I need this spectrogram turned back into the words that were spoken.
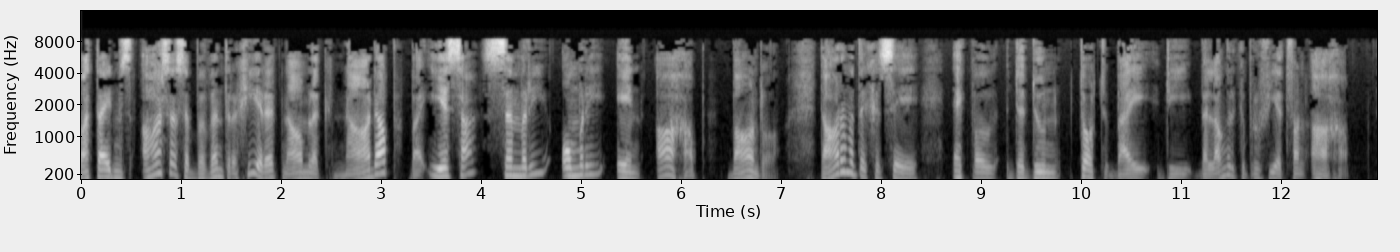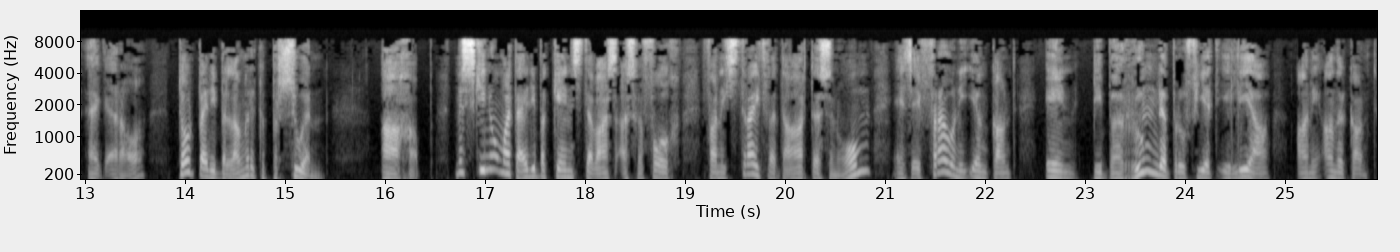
wat tydens Asa se bewind regeer het, naamlik Nadab, Baesa, Simri, Omri en Ahab behandel. Daarom het ek gesê ek wil dit doen tot by die belangrike profeet van Ahab. Ek herhaal, tot by die belangrike persoon Ahab. Miskien omdat hy die bekendste was as gevolg van die stryd wat daar tussen hom en sy vrou aan die een kant en die beroemde profeet Elia aan die ander kant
